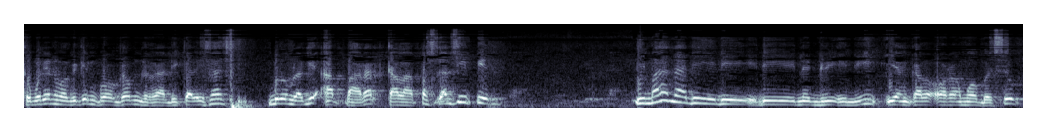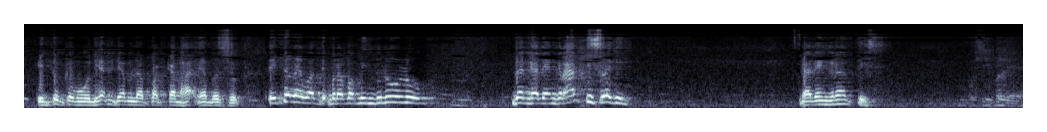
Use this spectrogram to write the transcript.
kemudian mau bikin program deradikalisasi. Belum lagi aparat kalapas dan sipir. Di mana di, di, di negeri ini yang kalau orang mau besuk itu kemudian dia mendapatkan haknya besuk. Itu lewat berapa pintu dulu. Dan nggak ada yang gratis lagi. Nggak ada yang gratis. Impossible ya?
